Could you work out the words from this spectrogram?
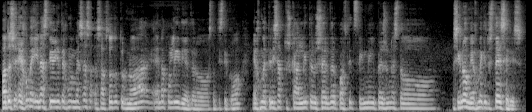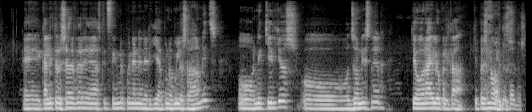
Πάντως είναι αστείο γιατί έχουμε μέσα σε- σε αυτό το τουρνουά ένα πολύ ιδιαίτερο στατιστικό. Έχουμε τρεις από τους καλύτερους σερβερ που αυτή τη στιγμή παίζουν στο. Συγγνώμη, έχουμε και τους τέσσερις ε, καλύτερου σερβερ ε, αυτή τη στιγμή που είναι εν ενεργεία. Που είναι ο Μίλος Ράονιτς, ο Νικ Κύργιος, ο Τζον Ίσνερ και ο Ράιλι Οπελκά. Και παίζουν όλοι Όντως, τους. όντως.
